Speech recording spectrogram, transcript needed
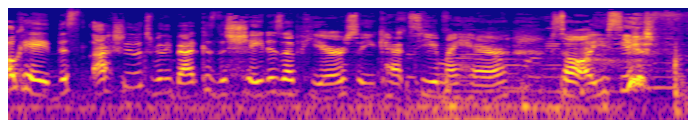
Okay, this actually looks really bad because the shade is up here, so you can't see my hair. So all you see is. Look.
